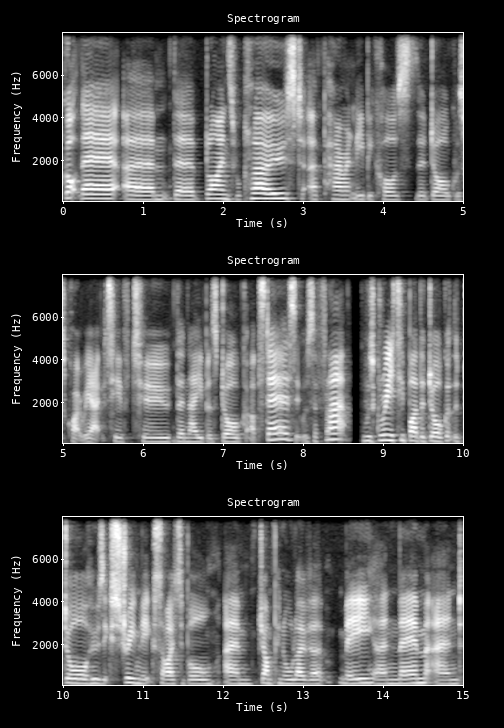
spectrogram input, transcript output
Got there, um, the blinds were closed, apparently because the dog was quite reactive to the neighbour's dog upstairs. It was a flat. Was greeted by the dog at the door, who was extremely excitable, um, jumping all over me and them, and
